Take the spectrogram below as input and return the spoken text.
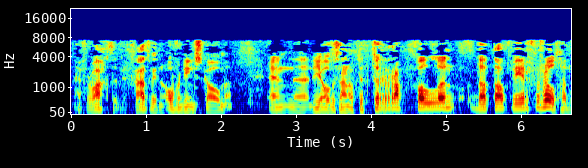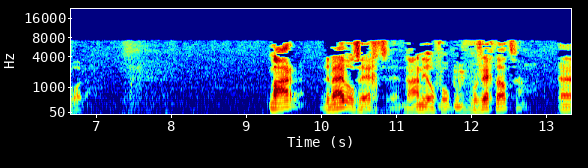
En verwacht, er gaat weer een offerdienst komen. En uh, de Joden staan ook te trappelen dat dat weer vervuld gaat worden. Maar de Bijbel zegt, Daniel voorzegt dat, uh,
